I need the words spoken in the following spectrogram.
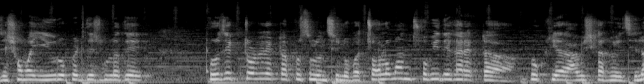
যে সময় ইউরোপের দেশগুলোতে প্রজেক্টরের একটা প্রচলন ছিল বা চলমান ছবি দেখার একটা প্রক্রিয়া আবিষ্কার হয়েছিল,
